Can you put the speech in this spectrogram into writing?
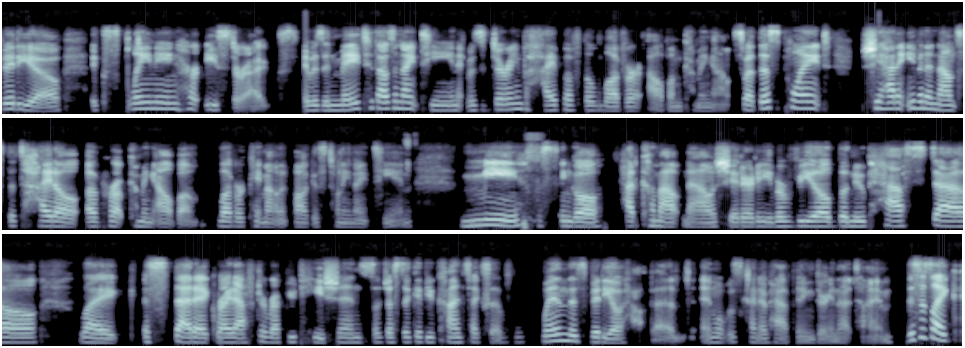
video explaining her Easter eggs. It was in May 2019. It was during the hype of the Lover album coming out. So at this point, she hadn't even announced the title of her upcoming album. Lover came out in August 2019 me the single had come out now she had already revealed the new pastel like aesthetic right after Reputation. So just to give you context of when this video happened and what was kind of happening during that time. This is like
